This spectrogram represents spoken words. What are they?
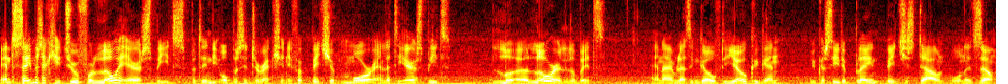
And the same is actually true for lower airspeeds, but in the opposite direction. If I pitch up more and let the airspeed lo uh, lower a little bit, and I'm letting go of the yoke again, you can see the plane pitches down on its own.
